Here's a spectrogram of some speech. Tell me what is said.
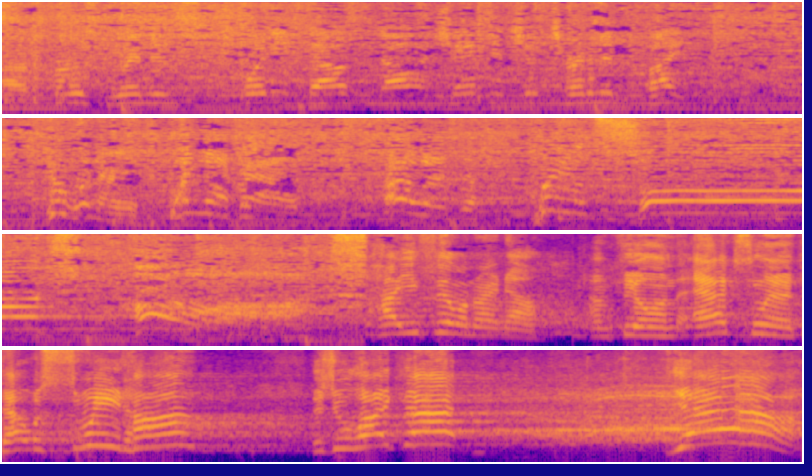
our first women's $20,000 championship tournament fight. The winner, one knockout, Fallon Queen Swords Fox. How you feeling right now? I'm feeling excellent. That was sweet, huh? Did you like that? Yeah!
